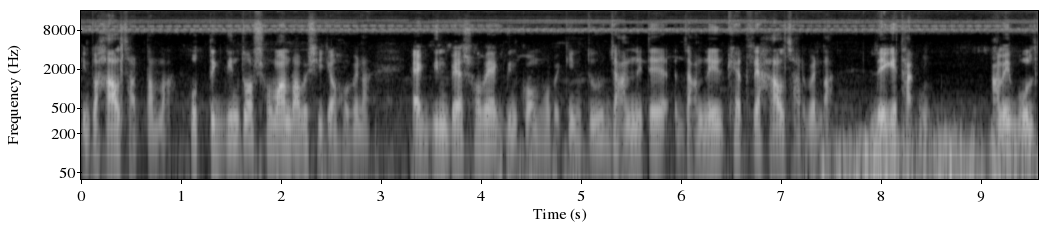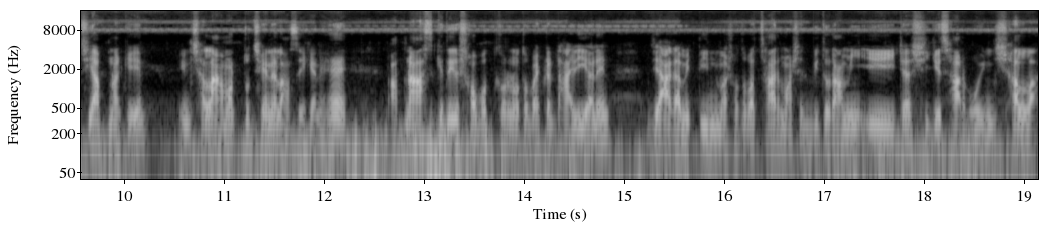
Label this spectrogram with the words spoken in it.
কিন্তু হাল ছাড়তাম না। প্রত্যেক দিন তো আর সমানভাবে শেখা হবে না। একদিন বেশ হবে, একদিন কম হবে। কিন্তু জার্নিতে জার্নির ক্ষেত্রে হাল ছাড়বেন না। লেগে থাকুন। আমি বলছি আপনাকে ইনশাল্লাহ আমার তো চ্যানেল আছে এখানে হ্যাঁ? আপনার আজকে থেকে শপথ করেন অথবা একটা ডায়েরি আনেন যে আগামী তিন মাস অথবা চার মাসের ভিতর আমি এইটা শিখে ছাড়বো, ইনশাল্লাহ।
